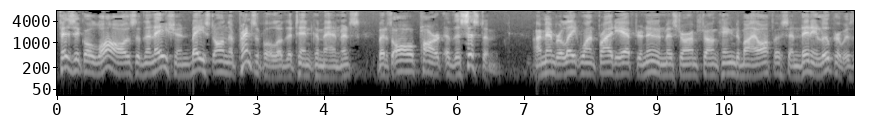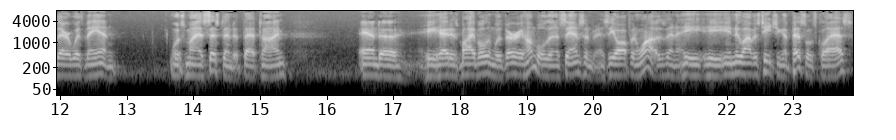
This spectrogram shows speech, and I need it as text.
physical laws of the nation based on the principle of the Ten Commandments, but it's all part of the system. I remember late one Friday afternoon, Mr. Armstrong came to my office and Denny Luker was there with me and was my assistant at that time. And uh, he had his Bible and was very humble in a sense, and as he often was. And he, he, he knew I was teaching epistles class.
